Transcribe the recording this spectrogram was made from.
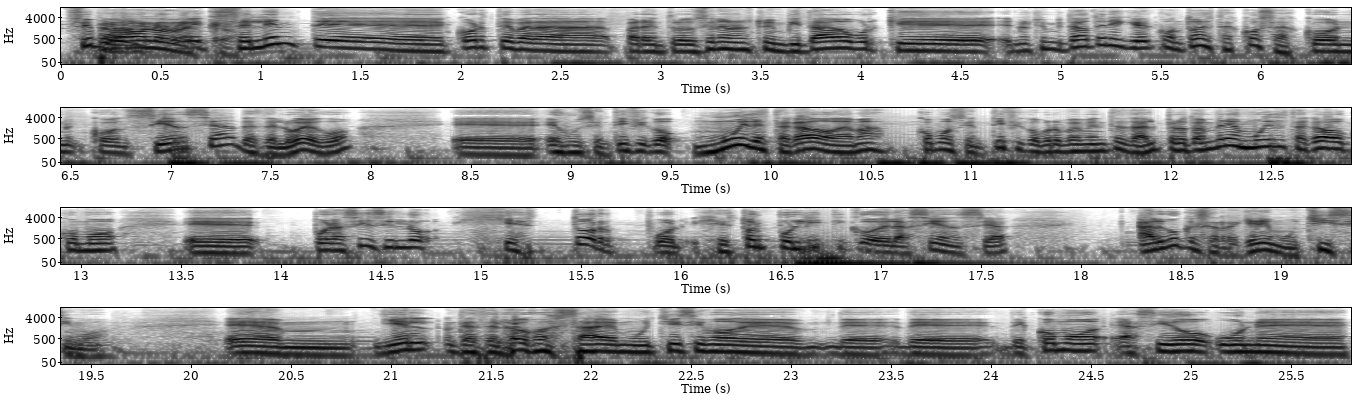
Sí, pero pues, excelente corte para, para, introducir a nuestro invitado, porque nuestro invitado tiene que ver con todas estas cosas, con, con ciencia, desde luego. Eh, es un científico muy destacado, además, como científico propiamente tal, pero también es muy destacado como, eh, por así decirlo, gestor, gestor político de la ciencia, algo que se requiere muchísimo. Em, y él, desde luego, sabe muchísimo de, cómo ha sido eh,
